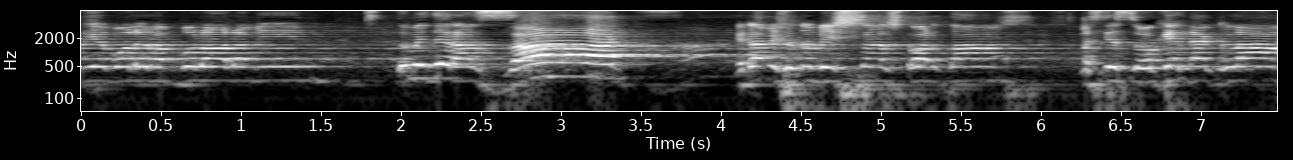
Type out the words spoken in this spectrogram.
দিয়ে বলে, রব্বুল আলামিন, তুমি যে রাজ্জাক, এটা আমি শুধু বিশ্বাস করতাম, আজকে চোখে দেখলাম,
